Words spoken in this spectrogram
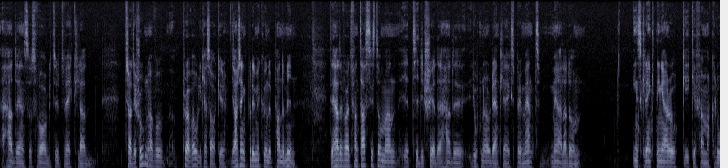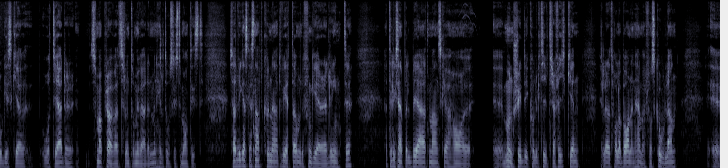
hade en så svagt utvecklad tradition av att pröva olika saker. Jag har tänkt på det mycket under pandemin. Det hade varit fantastiskt om man i ett tidigt skede hade gjort några ordentliga experiment med alla de inskränkningar och icke-farmakologiska åtgärder som har prövats runt om i världen men helt osystematiskt. Så hade vi ganska snabbt kunnat veta om det fungerar eller inte. Att till exempel begära att man ska ha Eh, munskydd i kollektivtrafiken eller att hålla barnen hemma från skolan. Eh,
